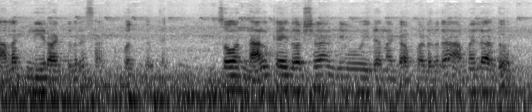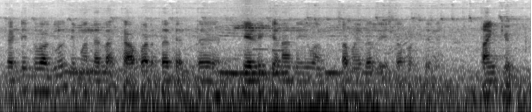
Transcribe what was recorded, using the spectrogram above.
ನಾಲ್ಕು ನೀರು ಹಾಕಿದ್ರೆ ಸಾಕು ಬದುಕುತ್ತೆ ಸೊ ಒಂದು ನಾಲ್ಕೈದು ವರ್ಷ ನೀವು ಇದನ್ನು ಕಾಪಾಡಿದ್ರೆ ಆಮೇಲೆ ಅದು ಖಂಡಿತವಾಗ್ಲೂ ನಿಮ್ಮನ್ನೆಲ್ಲ ಕಾಪಾಡ್ತದೆ ಅಂತ ಹೇಳಲಿಕ್ಕೆ ನಾನು ಈ ಒಂದು ಸಮಯದಲ್ಲಿ ಇಷ್ಟಪಡ್ತೀನಿ. ಥ್ಯಾಂಕ್ ಯು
